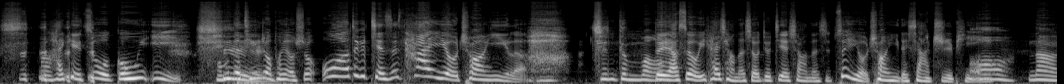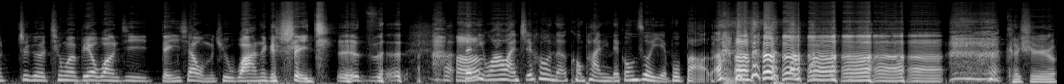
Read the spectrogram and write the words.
是啊，还可以做公益。我们的听众朋友说，哇，这个简直太有创意了啊！真的吗？对呀，所以我一开场的时候就介绍呢，是最有创意的夏志平。哦，那这个千万不要忘记，等一下我们去挖那个水池子。等你挖完之后呢，恐怕你的工作也不保了。可是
